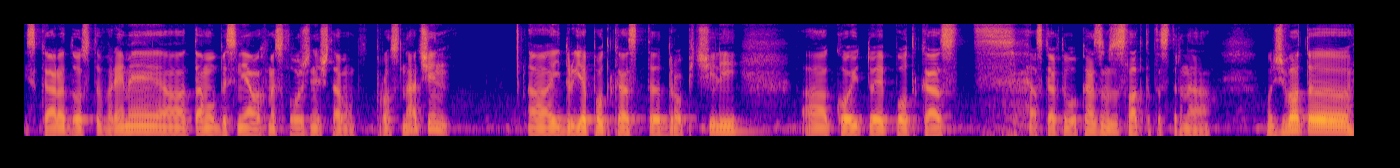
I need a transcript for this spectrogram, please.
изкара доста време. А, там обяснявахме сложни неща по прост начин. А, и другия подкаст, Дропи Чили, който е подкаст, аз както го казвам, за сладката страна от живота.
